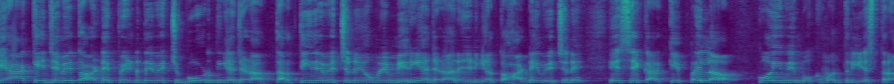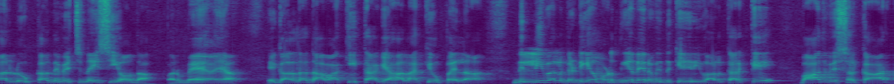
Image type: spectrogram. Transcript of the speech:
ਕਿਹਾ ਕਿ ਜਿਵੇਂ ਤੁਹਾਡੇ ਪਿੰਡ ਦੇ ਵਿੱਚ ਬੋੜ ਦੀਆਂ ਜੜ੍ਹਾਂ ਧਰਤੀ ਦੇ ਵਿੱਚ ਨੇ, ਉਵੇਂ ਮੇਰੀਆਂ ਜੜ੍ਹਾਂ ਨੇ ਜਿਹੜੀਆਂ ਤੁਹਾਡੇ ਵਿੱਚ ਨੇ। ਇਸੇ ਕਰਕੇ ਪਹਿਲਾਂ ਕੋਈ ਵੀ ਮੁੱਖ ਮੰਤਰੀ ਇਸ ਤਰ੍ਹਾਂ ਲੋਕਾਂ ਦੇ ਵਿੱਚ ਨਹੀਂ ਸੀ ਆਉਂਦਾ। ਪਰ ਮੈਂ ਆਇਆ, ਇਹ ਗੱਲ ਦਾ ਦਾਵਾ ਕੀਤਾ ਗਿਆ। ਹਾਲਾਂਕਿ ਉਹ ਪਹਿਲਾਂ ਦਿੱਲੀ ਵੱਲ ਗੱਡੀਆਂ ਮੁੜਦੀਆਂ ਨੇ ਅਰਵਿੰਦ ਕੇਜਰੀਵਾਲ ਕਰਕੇ, ਬਾਅਦ ਵਿੱਚ ਸਰਕਾਰ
